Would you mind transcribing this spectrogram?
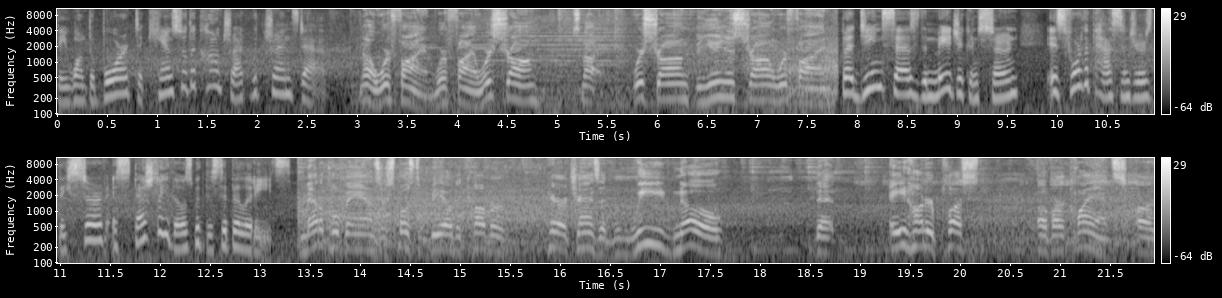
They want the board to cancel the contract with Transdev. No, we're fine. We're fine. We're strong. It's not we're strong, the union's strong, we're fine. But Dean says the major concern is for the passengers they serve, especially those with disabilities. Medical vans are supposed to be able to cover paratransit, but we know that 800 plus of our clients are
